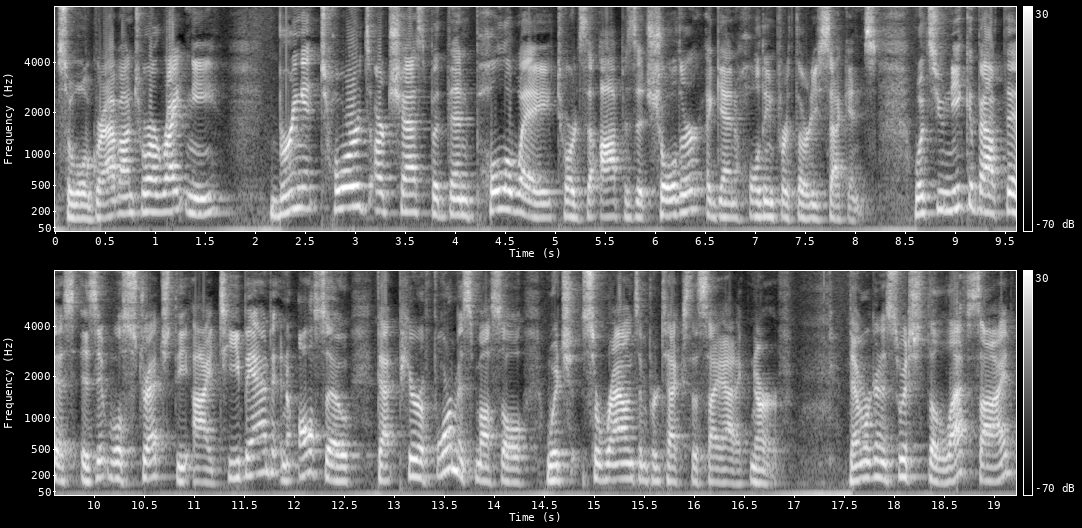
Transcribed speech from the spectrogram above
So we'll grab onto our right knee, Bring it towards our chest, but then pull away towards the opposite shoulder, again holding for 30 seconds. What's unique about this is it will stretch the IT band and also that piriformis muscle, which surrounds and protects the sciatic nerve. Then we're gonna switch to the left side.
